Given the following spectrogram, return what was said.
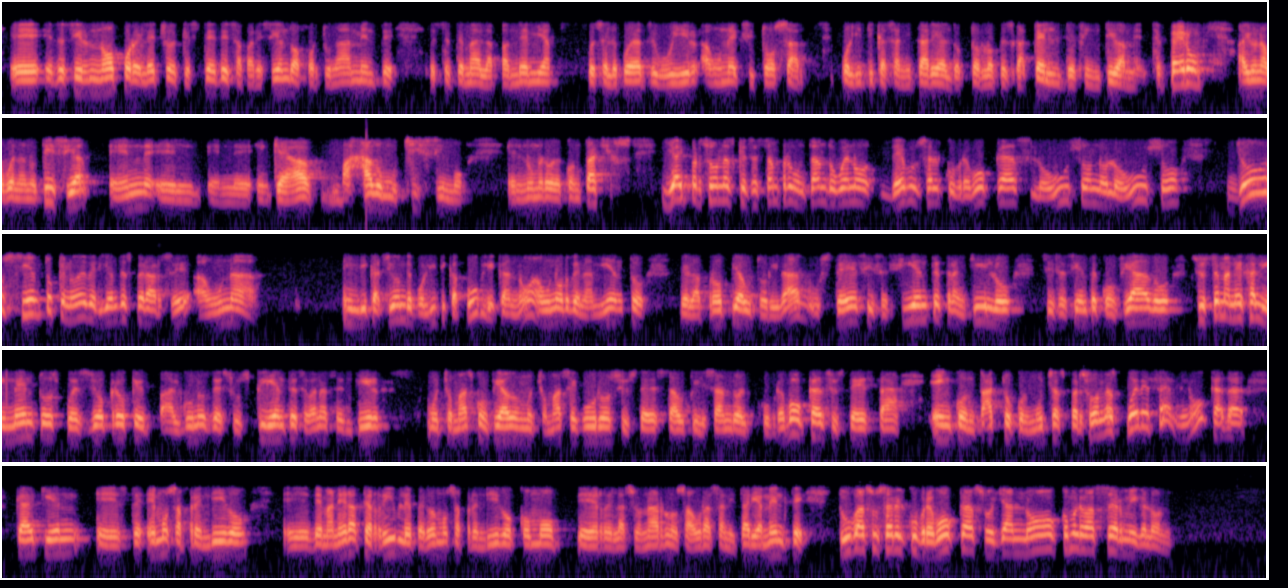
eh, es decir, no por el hecho de que esté desapareciendo afortunadamente este tema de la pandemia, pues se le puede atribuir a una exitosa política sanitaria del doctor López Gatel, definitivamente. Pero hay una buena noticia en, el, en, eh, en que ha bajado muchísimo el número de contagios. Y hay personas que se están preguntando, bueno, ¿debo usar el cubrebocas? ¿Lo uso? ¿No lo uso? Yo siento que no deberían de esperarse a una indicación de política pública, ¿no? A un ordenamiento de la propia autoridad. Usted, si se siente tranquilo, si se siente confiado, si usted maneja alimentos, pues yo creo que algunos de sus clientes se van a sentir mucho más confiados, mucho más seguros si usted está utilizando el cubrebocas, si usted está en contacto con muchas personas, puede ser, ¿no? Cada, cada quien este, hemos aprendido eh, de manera terrible, pero hemos aprendido cómo eh, relacionarnos ahora sanitariamente. ¿Tú vas a usar el cubrebocas o ya no? ¿Cómo le vas a hacer, Miguelón?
